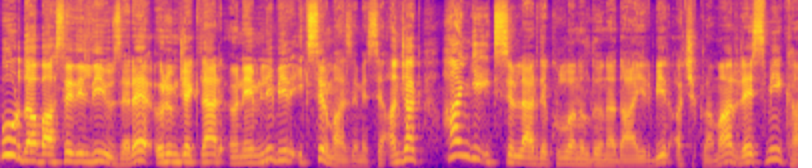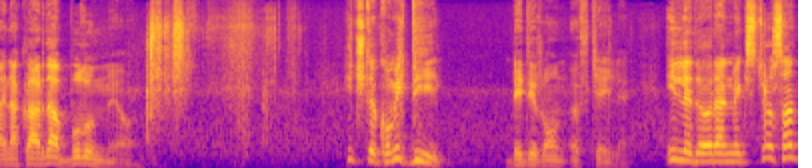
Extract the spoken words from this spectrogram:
Burada bahsedildiği üzere örümcekler önemli bir iksir malzemesi ancak hangi iksirlerde kullanıldığına dair bir açıklama resmi kaynaklarda bulunmuyor. Hiç de komik değil, dedi Ron öfkeyle. İlle de öğrenmek istiyorsan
